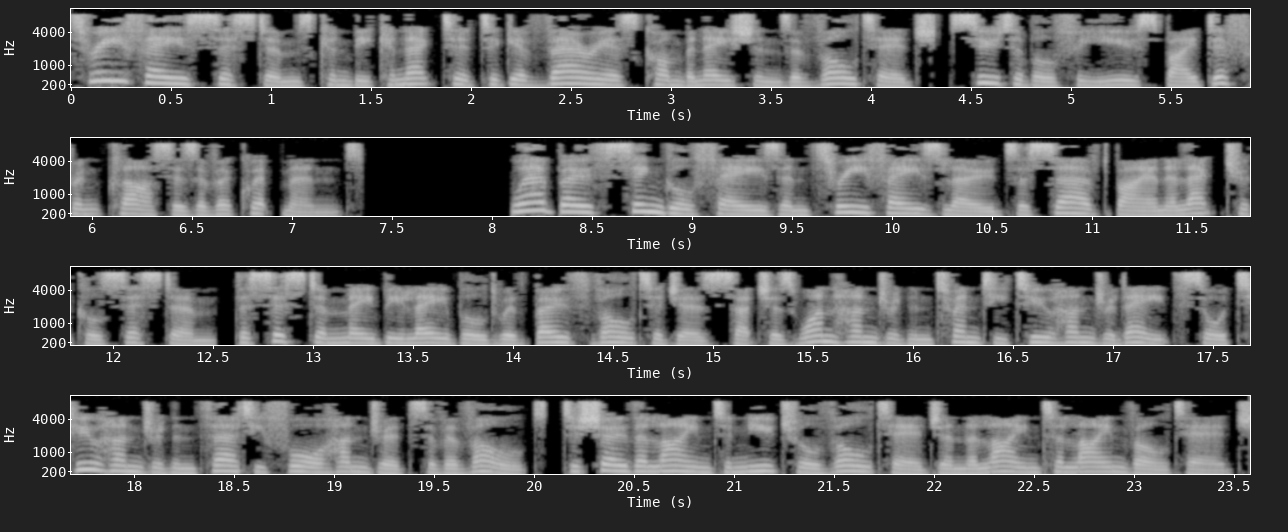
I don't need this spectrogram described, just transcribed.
Three-phase systems can be connected to give various combinations of voltage, suitable for use by different classes of equipment. Where both single-phase and three-phase loads are served by an electrical system, the system may be labeled with both voltages such as 120 208 or 234 hundredths of a volt, to show the line-to-neutral voltage and the line-to-line -line voltage.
